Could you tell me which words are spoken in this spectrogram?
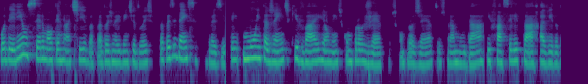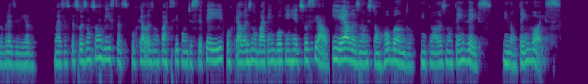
poderiam ser uma alternativa para 2022 para a presidência do Brasil. Tem muita gente que vai realmente com projetos, com projetos para mudar e facilitar a vida do brasileiro. Mas as pessoas não são vistas porque elas não participam de CPI, porque elas não batem boca em rede social. E elas não estão roubando, então elas não têm vez e não têm voz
